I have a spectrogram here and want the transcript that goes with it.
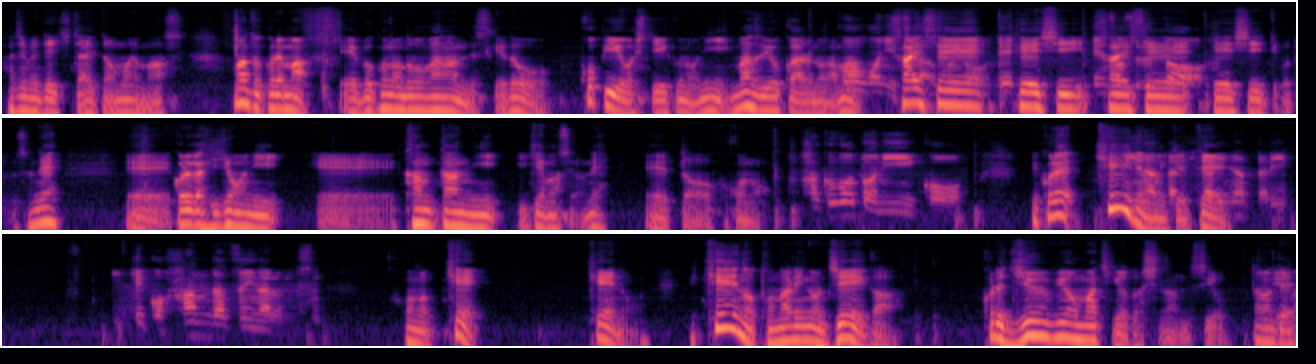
始めていきたいと思います。まずこれまあ、えー、僕の動画なんですけどコピーをしていくのに、まずよくあるのが、まあ、再生停止、再生停止ってことですね。えー、これが非常に、えー、簡単にいけますよね。えっ、ー、と、ここの。拍ごとに、こう。でこれ、K でもいけて、結構煩雑になるんです。この K、K の、K の隣の J が、これ10秒待ち落としなんですよ。なので、ウ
